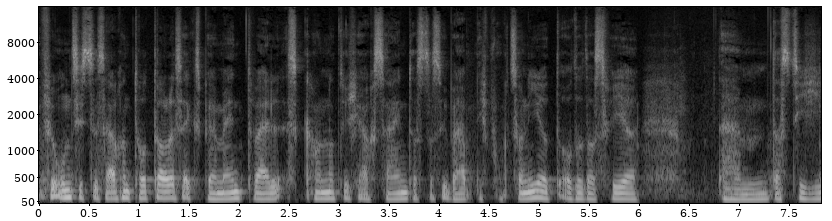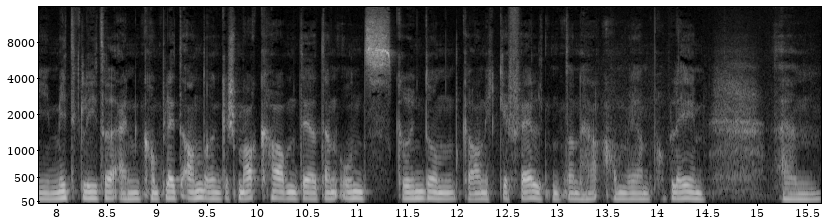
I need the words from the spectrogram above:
für uns ist das auch ein totales Experiment, weil es kann natürlich auch sein, dass das überhaupt nicht funktioniert oder dass wir dass die Mitglieder einen komplett anderen Geschmack haben, der dann uns Gründern gar nicht gefällt und dann haben wir ein Problem. Ähm,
